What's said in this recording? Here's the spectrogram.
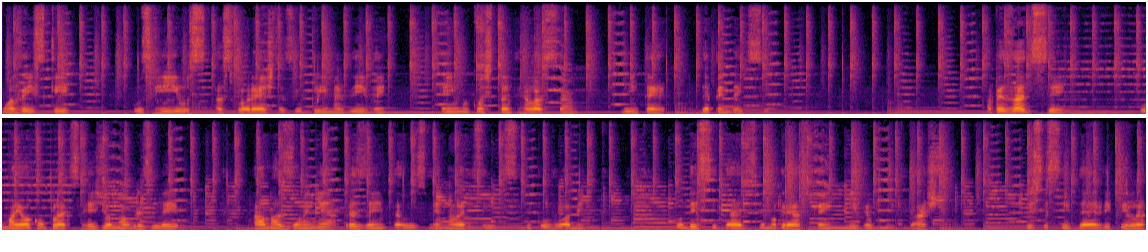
uma vez que os rios, as florestas e o clima vivem em uma constante relação de interdependência. Apesar de ser o maior complexo regional brasileiro, a Amazônia apresenta os menores índices de povoamento, com densidade demográfica em nível muito baixo. Isso se deve pela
